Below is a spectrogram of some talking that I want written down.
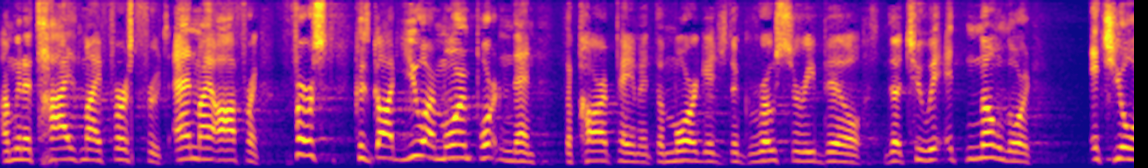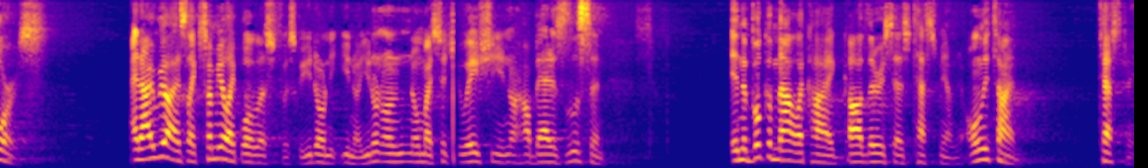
I'm going to tithe my first fruits and my offering. First, because God, you are more important than the car payment, the mortgage, the grocery bill, the two. No, Lord, it's yours. And I realize, like, some of you are like, well, listen, Fusco, you don't, you know, you don't know my situation, you know how bad it is. Listen, in the book of Malachi, God literally says, test me on it. Only time, test me.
